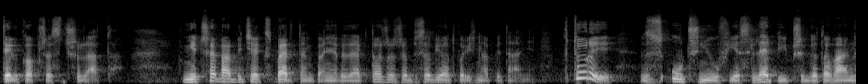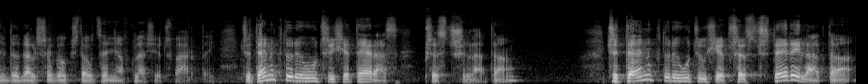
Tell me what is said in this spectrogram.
tylko przez trzy lata. Nie trzeba być ekspertem, panie redaktorze, żeby sobie odpowiedzieć na pytanie, który z uczniów jest lepiej przygotowany do dalszego kształcenia w klasie czwartej? Czy ten, który uczy się teraz przez trzy lata? Czy ten, który uczył się przez 4 lata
